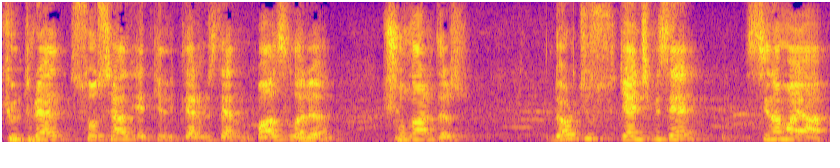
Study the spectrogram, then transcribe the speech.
kültürel, sosyal etkinliklerimizden bazıları şunlardır. 400 gençimize sinemaya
